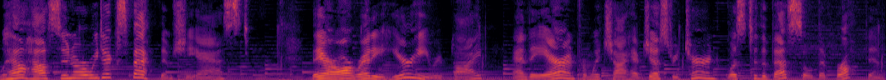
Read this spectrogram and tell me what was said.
Well, how soon are we to expect them? she asked. They are already here, he replied, and the errand from which I have just returned was to the vessel that brought them.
